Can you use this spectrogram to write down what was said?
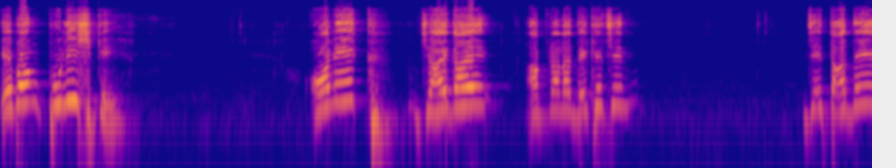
এবং পুলিশকে অনেক জায়গায় আপনারা দেখেছেন যে তাদের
